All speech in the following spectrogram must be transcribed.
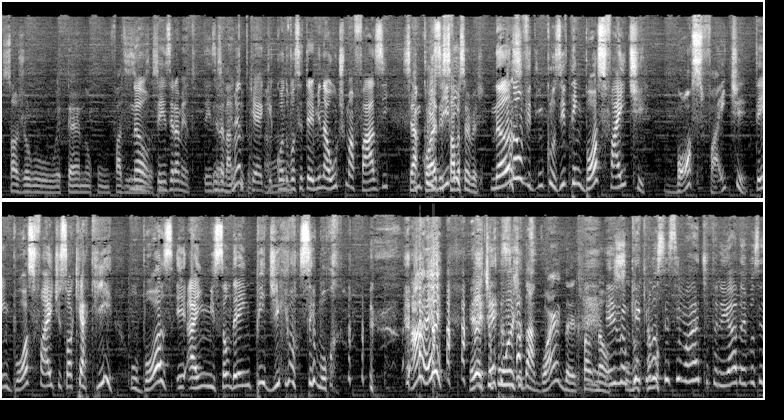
só jogo eterno com fases Não, assim? tem zeramento. Tem, Tem zeramento, zeramento? Que é que Ah. quando você termina a última fase. Você acorda e salva a cerveja. Não, não, Vi- inclusive tem boss fight. Boss fight? Tem boss fight, só que aqui o boss, a missão dele é impedir que você morra. Ah, é? Ele é tipo um anjo da guarda? Ele fala, não, ele não quer que vai você se mate, tá ligado? Aí você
